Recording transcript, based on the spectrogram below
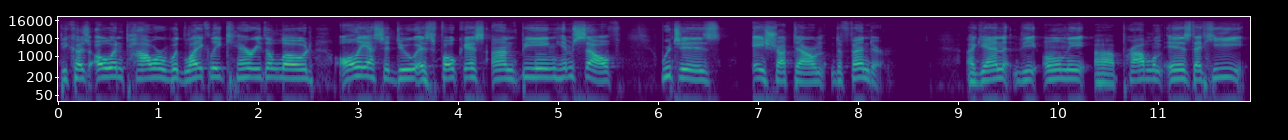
because Owen Power would likely carry the load. All he has to do is focus on being himself, which is a shutdown defender. Again, the only uh, problem is that he,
